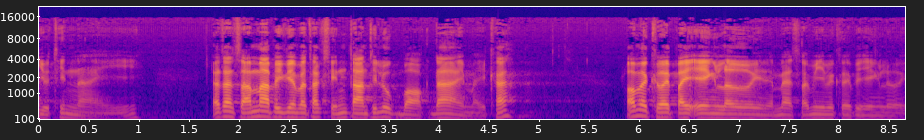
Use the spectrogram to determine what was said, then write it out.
อยู่ที่ไหน แล้วท่านสามารถไปเวียนประทักษิณตามที่ลูกบอกได้ไหมคะเพราะไม่เคยไปเองเลยแม่สามีไม่เคยไปเองเลย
